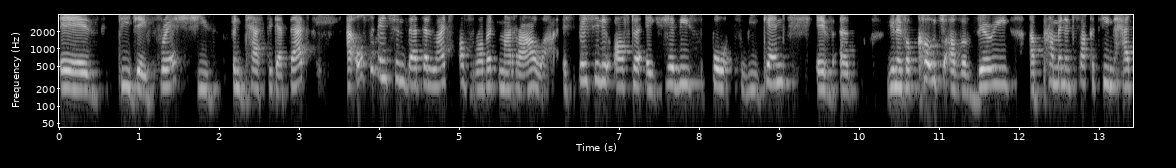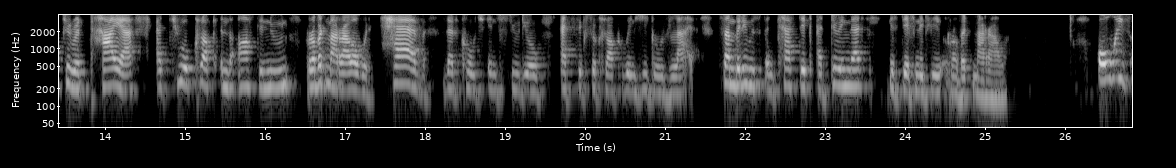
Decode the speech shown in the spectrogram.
is DJ Fresh. He's fantastic at that. I also mentioned that the likes of Robert Marawa, especially after a heavy sports weekend, if a you know, if a coach of a very a prominent soccer team had to retire at two o'clock in the afternoon, Robert Marawa would have that coach in studio at six o'clock when he goes live. Somebody who's fantastic at doing that is definitely Robert Marawa. Always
